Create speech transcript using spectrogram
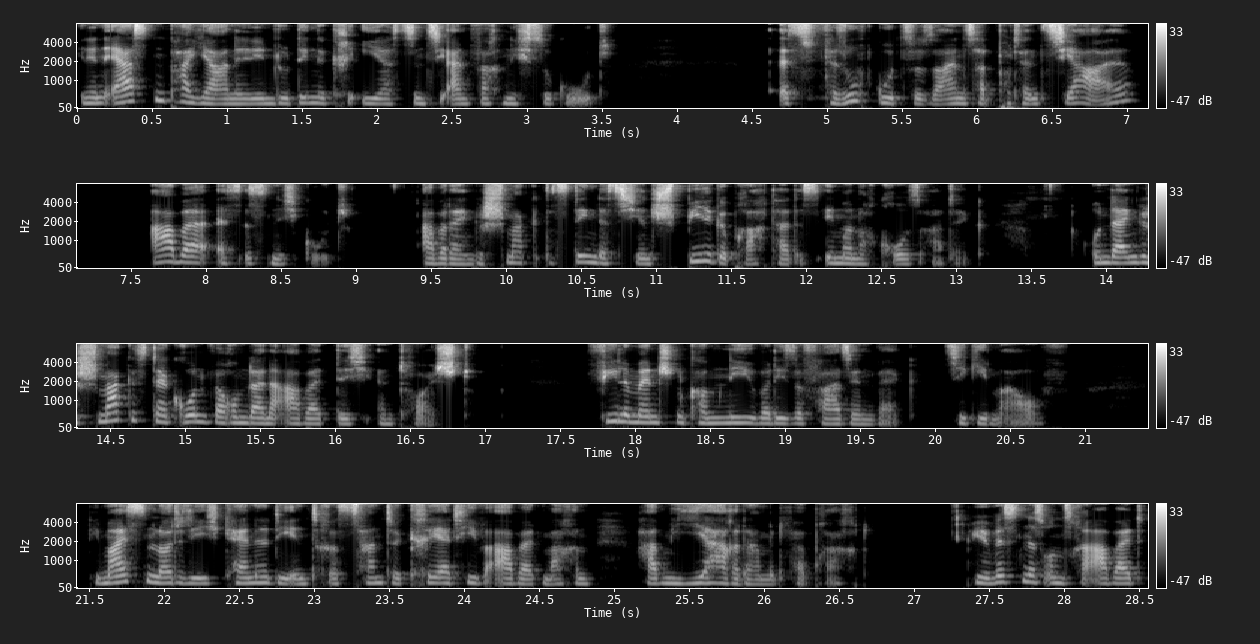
In den ersten paar Jahren, in denen du Dinge kreierst, sind sie einfach nicht so gut. Es versucht gut zu sein, es hat Potenzial, aber es ist nicht gut. Aber dein Geschmack, das Ding, das dich ins Spiel gebracht hat, ist immer noch großartig. Und dein Geschmack ist der Grund, warum deine Arbeit dich enttäuscht. Viele Menschen kommen nie über diese Phase hinweg. Sie geben auf. Die meisten Leute, die ich kenne, die interessante, kreative Arbeit machen, haben Jahre damit verbracht. Wir wissen, dass unsere Arbeit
